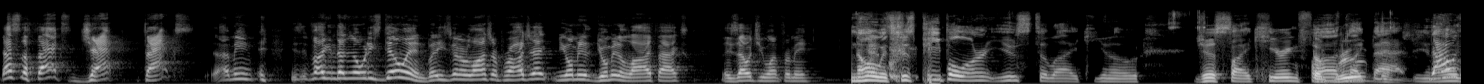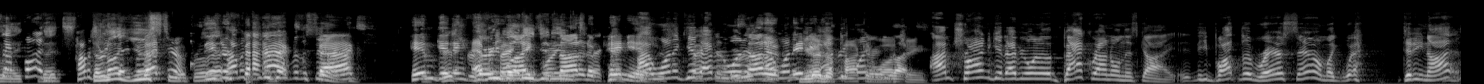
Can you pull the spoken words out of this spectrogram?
That's the facts, Jack. Facts. I mean, he fucking doesn't know what he's doing, but he's gonna launch a project. You want me to? You want me to lie? Facts? Is that what you want from me? No, it's just people aren't used to like you know, just like hearing FUD like that. You How know, is that like, fun? That's, How much they're did not pay for that used to it, bro. These are How much did you pay for the facts. Facts. Him The getting disrespect- 30 Everybody did is not an opinion. I want to give everyone. I want to give You guys are everyone. I'm trying to give everyone a background on this guy. He bought the rare serum. Like, what? Did he not?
